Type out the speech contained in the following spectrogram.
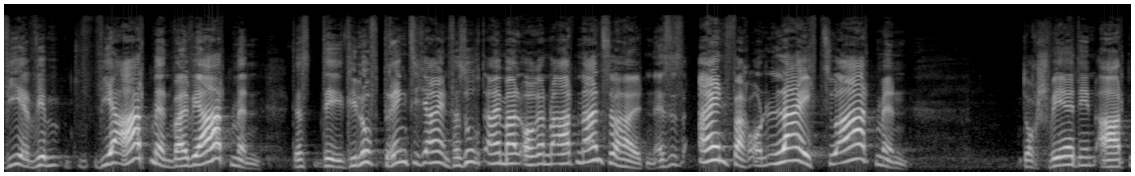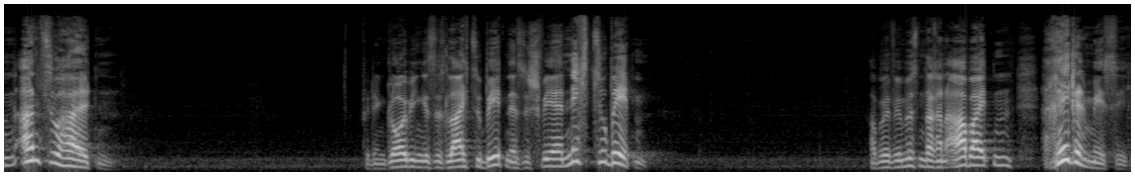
wir, wir, wir atmen, weil wir atmen. Das, die, die Luft drängt sich ein. Versucht einmal euren Atem anzuhalten. Es ist einfach und leicht zu atmen doch schwer den Atem anzuhalten. Für den Gläubigen ist es leicht zu beten, es ist schwer nicht zu beten. Aber wir müssen daran arbeiten, regelmäßig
